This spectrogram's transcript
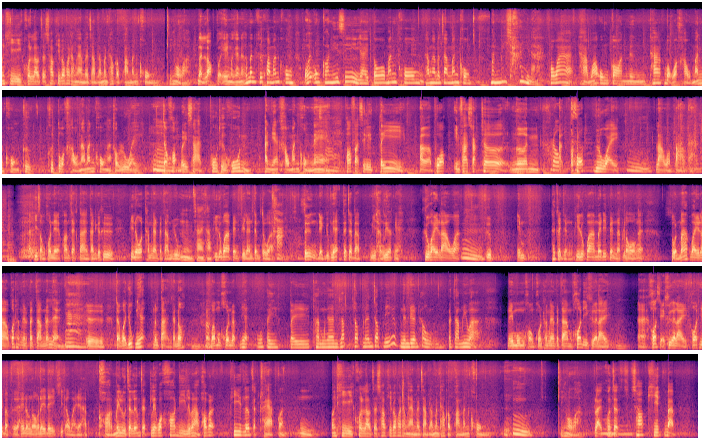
บางทีคนเราจะชอบคิดว่าพอทำงานประจำแล้วมันเท่ากับความมั่นคงจริงเหรอวะเหมือนหลอกตัวเองเหมือนกันนะเฮ้ยมันคือความมั่นคงโอ้ยองค์กรนี้สิใหญ่โตมั่นคงทำงานประจำมั่นคง มันไม่ใช่นะ เพราะว่าถามว่าองค์กรหนึ่งถ้าบอกว่าเขามั่นคงคือคือตัวเขานะมั่นคงอะเขารวยอืมเจ้าของบริษัทผู้ถือหุ้น อันเนี้ยเขามั่นคงแน่ใช่เพราะ Facility เอ่อพวก Infrastructure เงิน ครบครบรวยอืมเราอะเปล่านะ ถ้าพี่สองคนเนี่ยความแตกต่างกันก็คือพี่โน้ตทำงานประจำอยู่ อืมใช่ครับ พี่ลูกว่าเป็นฟรีแลนซ์เต็มตัว ค่ะ ซึ่งเด็กยุคเนี้ยก็จะแบบมีทางเลือกไง คือวัยเราอะ อืม คือเอ็มถ้าเกิดอย่างพี่ลูกว่าไม่ได้เป็นนักร้องอะ ส่วนมากวัยเราก็ทำงานประจำนั่นแหละ อ่า เออ แต่ว่ายุคเนี้ยมันต่างกันเนาะ แบบว่าบางคนแบบเนี้ยโอ้ไปไปทำงานรับจ็อบนั้นจ็อบนี้เงินเดือนเท่าประจำนี่หว่า ในมุมของคนทำงานประจำข้อดีคืออะไร อ่าข้อเสียคืออะไรข้อที่แบบเออให้น้องๆได้ได้คิดเอาไว้อะครับ ขอไม่รู้จะเริ่มจากเรียกว่าข้อดีหรือเปล่า เพราะว่าพี่เริ่มจาก trap ก่อน อืมบางทีคนเราจะชอบคิดว่าพอทำงานประจำแล้วมันเท่ากับความมั่นคงอืมจริงเหรอวะหลายคนจะชอบคิดแบบ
